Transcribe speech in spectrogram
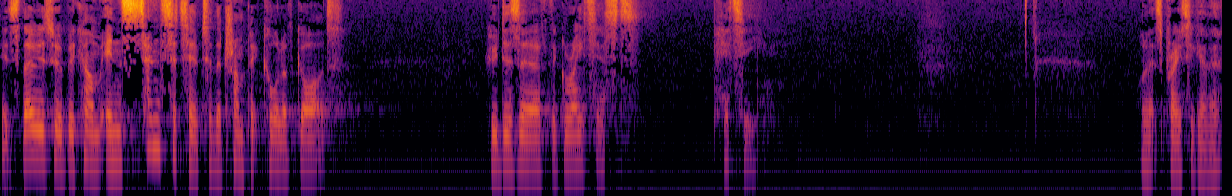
It's those who have become insensitive to the trumpet call of God who deserve the greatest pity. Well, let's pray together.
